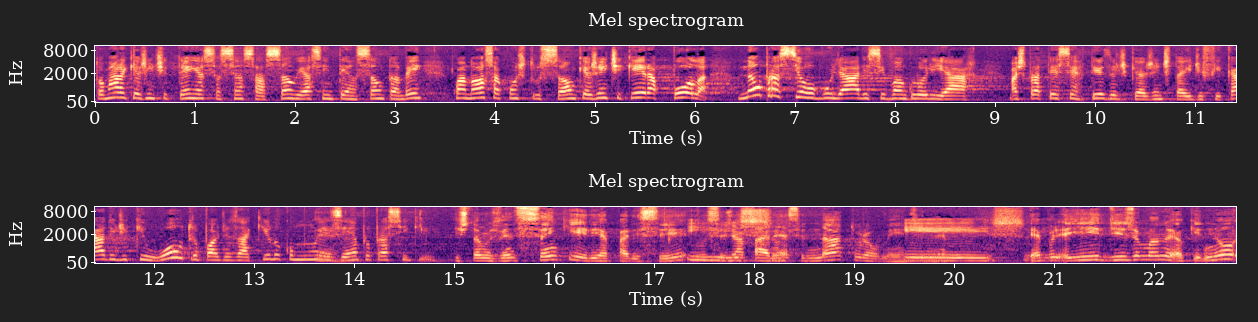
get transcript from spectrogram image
Tomara que a gente tenha essa sensação e essa intenção também com a nossa construção, que a gente queira pô-la não para se orgulhar e se vangloriar, mas para ter certeza de que a gente está edificado e de que o outro pode usar aquilo como um é. exemplo para seguir. Estamos vendo sem querer aparecer, Isso. você já aparece naturalmente. Né? Isso. Né? É, e diz o Manuel que não,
